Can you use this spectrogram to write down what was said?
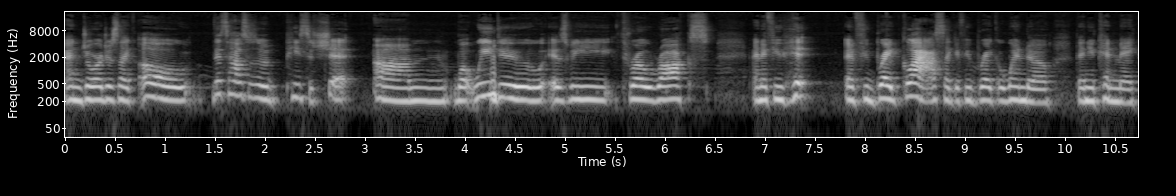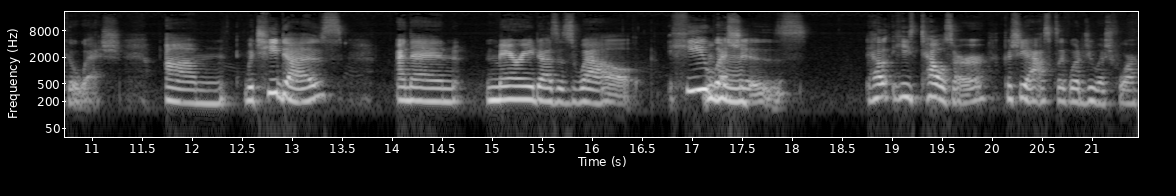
And George is like, "Oh, this house is a piece of shit. Um, what we do is we throw rocks, and if you hit, if you break glass, like if you break a window, then you can make a wish." Um, which he does, and then Mary does as well. He Mhm. wishes. he- He tells her because she asks, like, "What did you wish for?"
